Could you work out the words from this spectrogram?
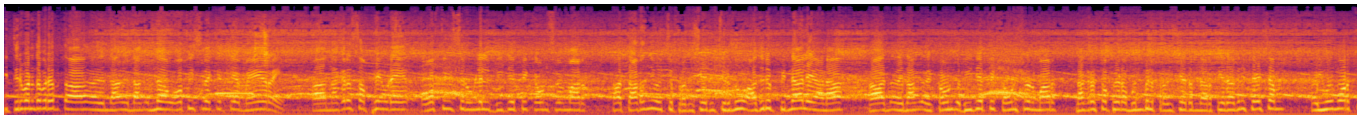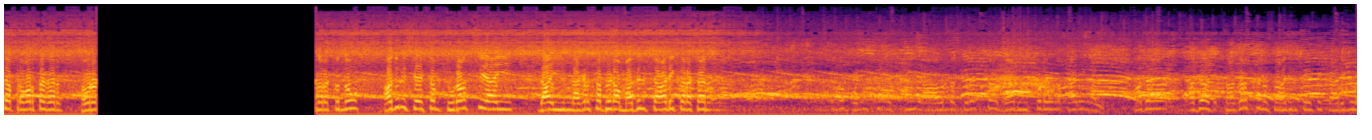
തിരുവനന്തപുരം ഇന്ന് ഓഫീസിലേക്ക് എത്തിയ മേയറെ നഗരസഭയുടെ ഓഫീസിനുള്ളിൽ ബി ജെ പി കൗൺസിലർമാർ തടഞ്ഞു വെച്ച് പ്രതിഷേധിച്ചിരുന്നു. അതിനു പിന്നാലെയാണ് ബി ജെ പി കൗൺസിലർമാർ നഗരസഭയുടെ മുൻപിൽ പ്രതിഷേധം നടത്തിയത്. അതിനുശേഷം യുവമോർച്ച പ്രവർത്തകർ അവർ നടക്കുന്നു അതിനുശേഷം തുടർച്ചയായി ഈ നഗരസഭയുടെ മതിൽ പോലീസിലെത്തി അവരുടെ സുരക്ഷാ ഗാർഡ് ഉൾപ്പെടെയുള്ള കാര്യങ്ങൾ. അത് അത് തകർക്കുന്ന സാഹചര്യത്തിലേക്ക് കാര്യങ്ങൾ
